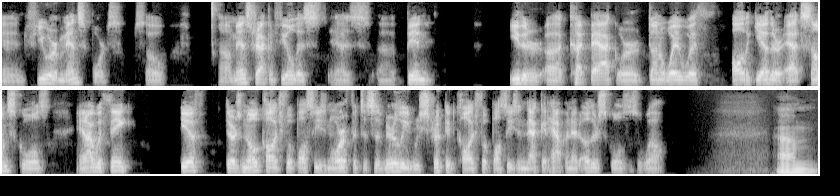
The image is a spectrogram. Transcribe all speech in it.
and fewer men's sports. So uh, men's track and field has has uh, been either uh, cut back or done away with altogether at some schools. And I would think if there's no college football season, or if it's a severely restricted college football season, that could happen at other schools as well. Um,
